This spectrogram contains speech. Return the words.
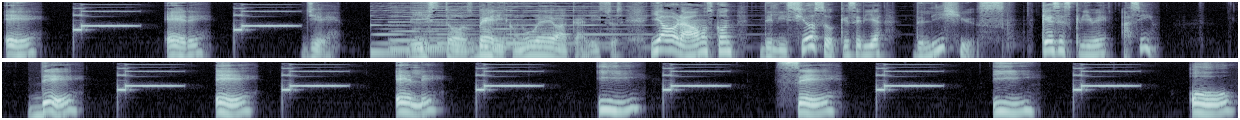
E, R, Y. Listos, very con V de vaca, listos. Y ahora vamos con delicioso, que sería delicious, que se escribe así. D, E, L, I, C, I, O,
